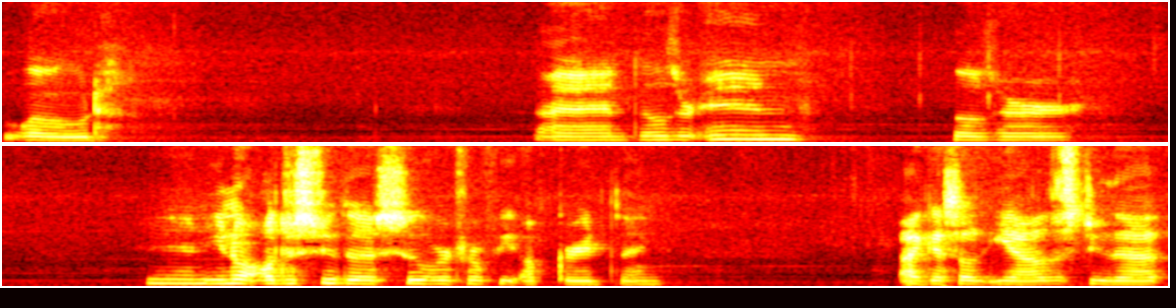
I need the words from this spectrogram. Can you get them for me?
load. And those are in. Those are in. You know, I'll just do the silver trophy upgrade thing. I guess I'll, yeah, I'll just do that.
